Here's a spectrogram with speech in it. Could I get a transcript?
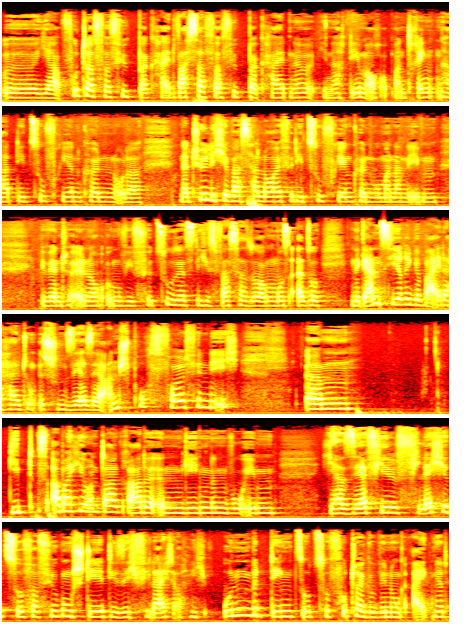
äh, ja, Futterverfügbarkeit, Wasserverfügbarkeit, ne? je nachdem auch, ob man Tränken hat, die zufrieren können oder natürliche Wasserläufe, die zufrieren können, wo man dann eben eventuell noch irgendwie für zusätzliches Wasser sorgen muss. Also eine ganzjährige Weidehaltung ist schon sehr, sehr anspruchsvoll, finde ich. Ähm, gibt es aber hier und da gerade in Gegenden, wo eben ja sehr viel Fläche zur Verfügung steht, die sich vielleicht auch nicht unbedingt so zur Futtergewinnung eignet.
